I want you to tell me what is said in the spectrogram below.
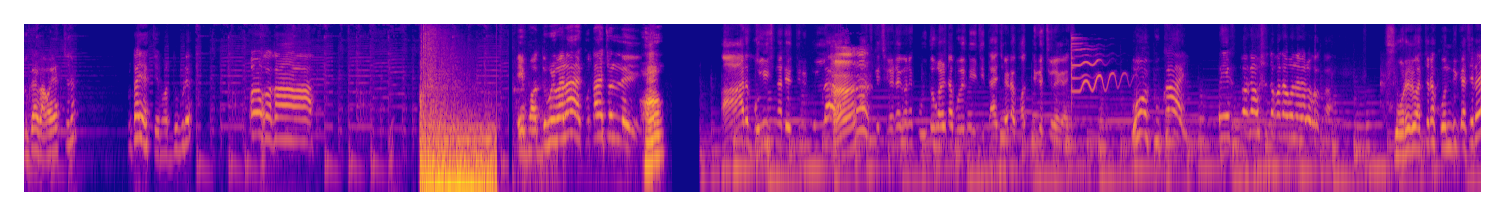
টুকার বাবা যাচ্ছে না? কোথায় যাচ্ছে ভর দুপুরে? ও কাকা! এই ভর দুপুর বেলায় কোথায় চললে? আর বলিস না রে ত্রিপুল্লা আজকে ছেলেটাকে অনেক উল্টো পাল্টা বলে দিয়েছি তাই ছেলেটা ঘর থেকে চলে গেছে। ও টুকাই! ওই একটু আগে ওর সাথে কথা বলে গেল কাকা। চোরের বাচ্চাটা কোন দিকে আছে রে?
